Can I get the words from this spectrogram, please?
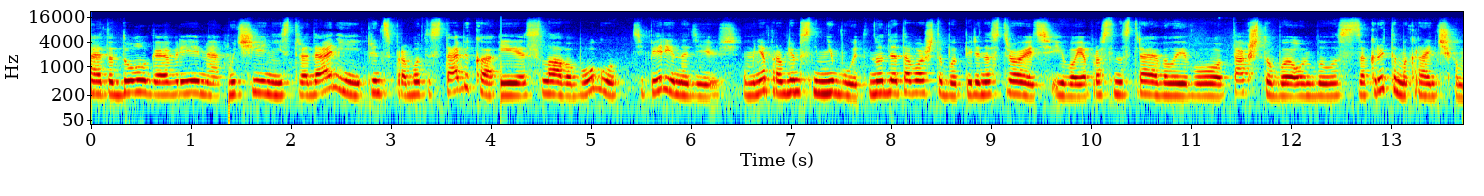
это долгое время мучений и страданий, принцип работы стабика. И слава богу, теперь, я надеюсь, у меня проблем с ним не будет. Но для того, чтобы перенастроить его, я просто настраивала его так, чтобы он был с закрытым экранчиком.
